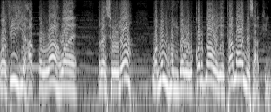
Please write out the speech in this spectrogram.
وفيه حق الله ورسوله ومنهم ذوي القربى واليتامى والمساكين.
